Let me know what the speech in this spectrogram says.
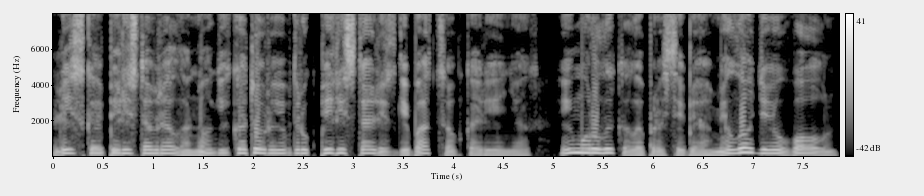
Лиска переставляла ноги, которые вдруг перестали сгибаться в коренях, и мурлыкала про себя мелодию волн,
